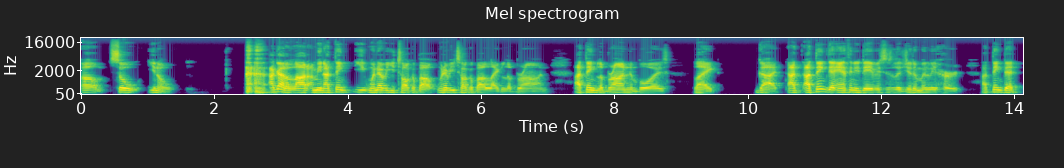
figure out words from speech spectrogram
on it. Um, so you know, I got a lot. I mean, I think you, whenever you talk about whenever you talk about like LeBron, I think LeBron and them boys like got. I I think that Anthony Davis is legitimately hurt. I think that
